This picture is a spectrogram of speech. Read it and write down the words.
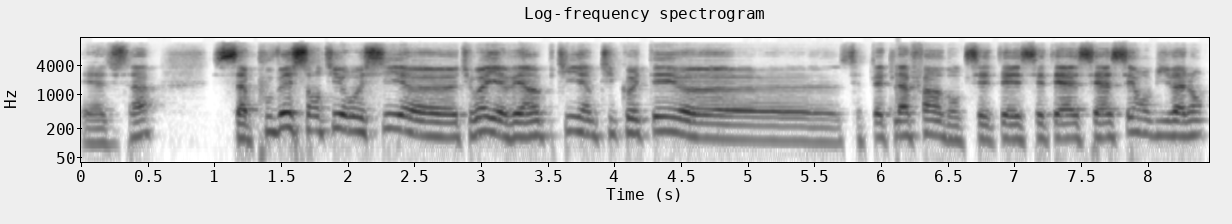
et à tout ça. Ça pouvait sentir aussi, euh, tu vois, il y avait un petit, un petit côté, euh, c'est peut-être la fin, donc c'était, c'était assez, assez ambivalent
